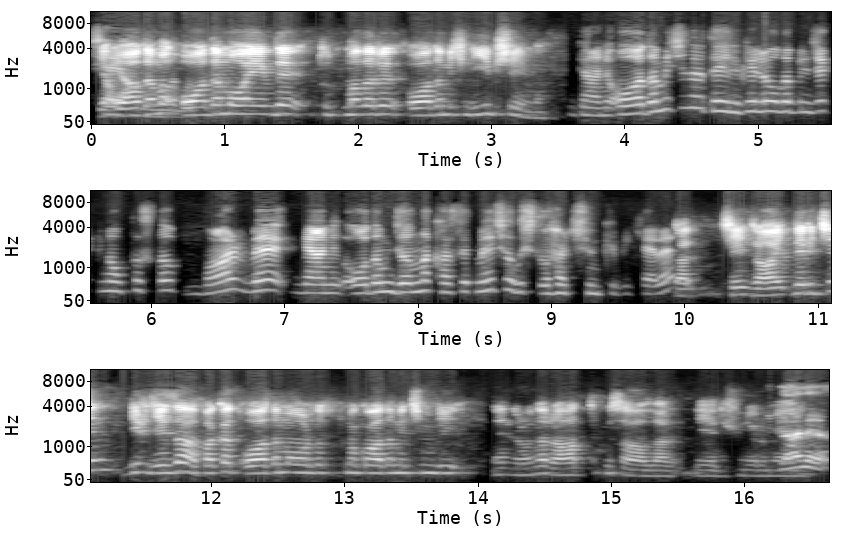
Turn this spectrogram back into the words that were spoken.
şey ya o adamı o adamı o evde tutmaları o adam için iyi bir şey mi? yani o adam için de tehlikeli olabilecek bir noktası da var ve yani o adamın canına kastetmeye çalıştılar çünkü bir kere. Yani şey rahipler için bir ceza fakat o adamı orada tutmak o adam için bir ne denir ona rahatlık mı sağlar diye düşünüyorum yani. Yani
